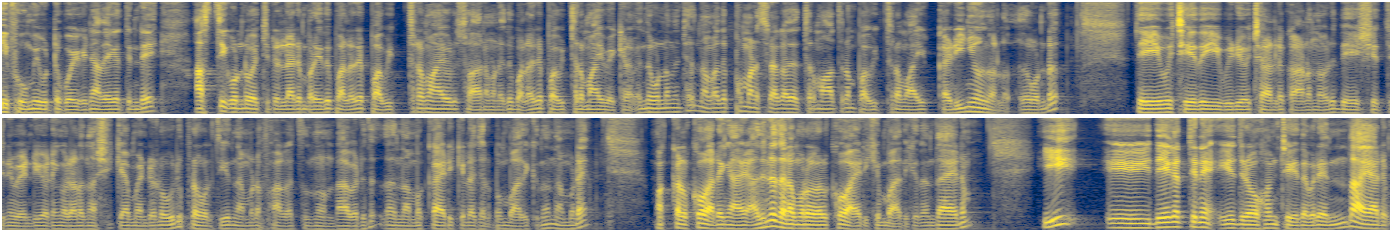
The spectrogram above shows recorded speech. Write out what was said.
ഈ ഭൂമി വിട്ടു പോയി കഴിഞ്ഞാൽ അദ്ദേഹത്തിന്റെ അസ്ഥി കൊണ്ട് വെച്ചിട്ട് എല്ലാവരും പറയും ഇത് വളരെ പവിത്രമായ ഒരു സാധനമാണ് ഇത് വളരെ പവിത്രമായി വെക്കണം. എന്തുകൊണ്ടെന്ന് വെച്ചാൽ നമ്മളതിപ്പോൾ മനസ്സിലാക്കാതെ എത്രമാത്രം പവിത്രമായി കഴിഞ്ഞു എന്നുള്ളത്. അതുകൊണ്ട് ദയവ് ചെയ്ത് ഈ വീഡിയോ ചാനൽ കാണുന്നവർ ദേഷ്യത്തിന് വേണ്ടിയോ അല്ലെങ്കിൽ ഒരാളെ നശിക്കാൻ വേണ്ടിയുള്ള ഒരു പ്രവൃത്തിയും നമ്മുടെ ഭാഗത്തു നിന്നും ഉണ്ടാവരുത്. അത് നമുക്കായിരിക്കില്ല ചിലപ്പം ബാധിക്കുന്നത്. നമ്മുടെ മക്കൾക്കോ അല്ലെങ്കിൽ അതിന്റെ തലമുറകൾക്കോ ആയിരിക്കും ബാധിക്കുന്നത്. എന്തായാലും ഈ ഈ ഇദ്ദേഹത്തിന് ഈ ദ്രോഹം ചെയ്തവർ എന്തായാലും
